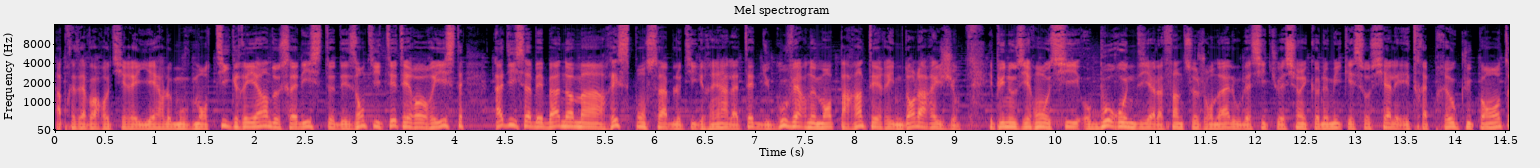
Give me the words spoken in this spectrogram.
Après avoir retiré hier le mouvement tigréen de sa liste des entités terroristes, Addis Abeba nomme un responsable tigréen à la tête du gouvernement par intérim dans la région. Et puis nous irons aussi au Burundi à la fin de ce journal où la situation économique et sociale est très préoccupante.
